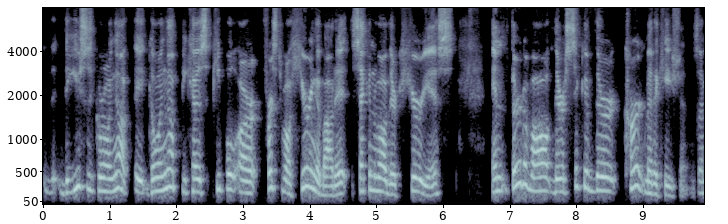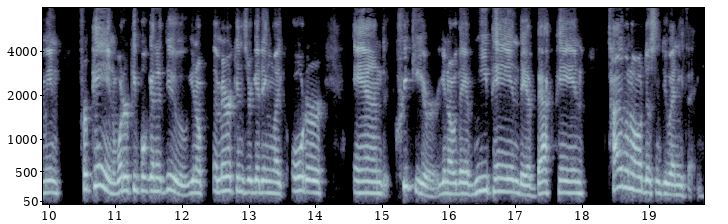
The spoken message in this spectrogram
the use is growing up, it, going up because people are first of all hearing about it. Second of all, they're curious, and third of all, they're sick of their current medications. I mean, for pain, what are people going to do? You know, Americans are getting like older and creakier. You know, they have knee pain, they have back pain. Tylenol doesn't do anything.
